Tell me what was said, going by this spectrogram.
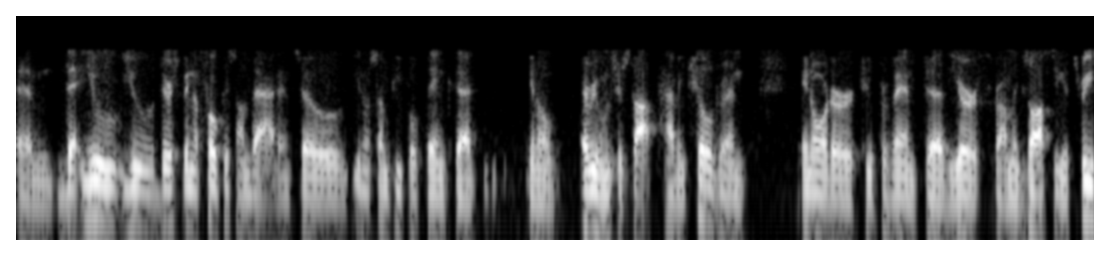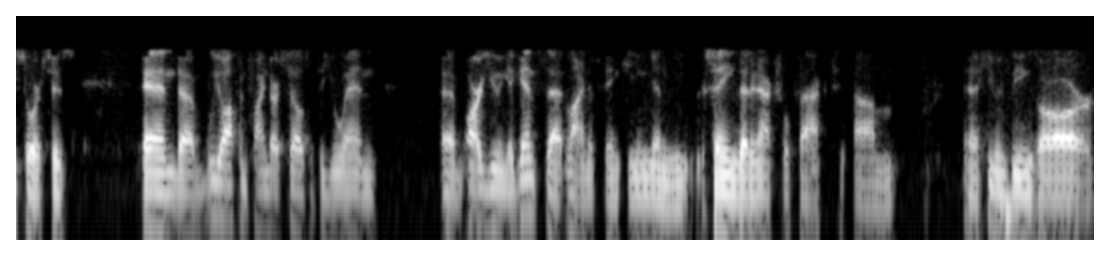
Um, that you you there's been a focus on that, and so you know some people think that you know everyone should stop having children in order to prevent uh, the earth from exhausting its resources. And uh, we often find ourselves at the UN um, arguing against that line of thinking and saying that in actual fact, um, uh, human beings are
